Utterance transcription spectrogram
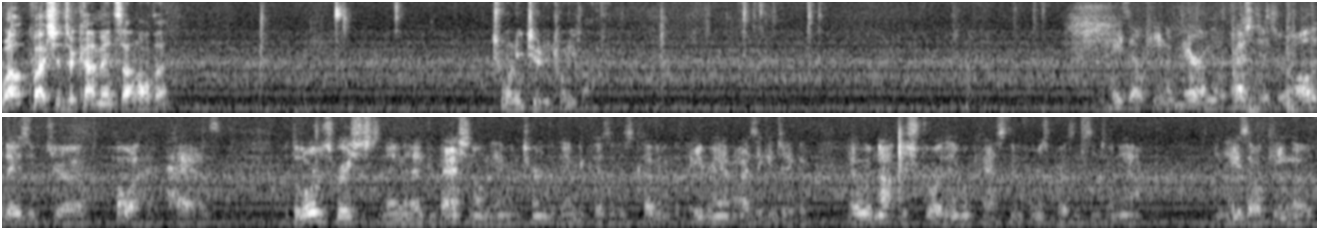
Well, questions or comments on all that? 22 to 25. Hazael, king of Aram, had oppressed Israel all the days of Jehoahaz. But the Lord was gracious to them and had compassion on them, and turned to them because of his covenant with Abraham, Isaac, and Jacob, and would not destroy them or cast them from his presence until now. And Hazael, king of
